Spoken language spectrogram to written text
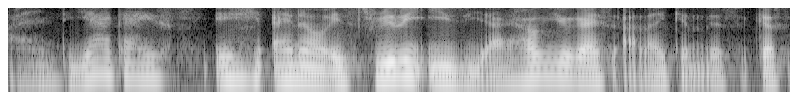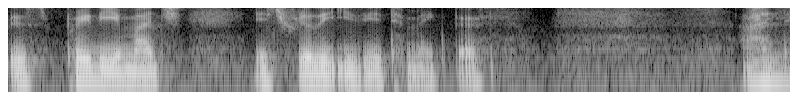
And yeah guys i know it's really easy. I hope you guys are liking this because it's pretty much it's really easy to make this. And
